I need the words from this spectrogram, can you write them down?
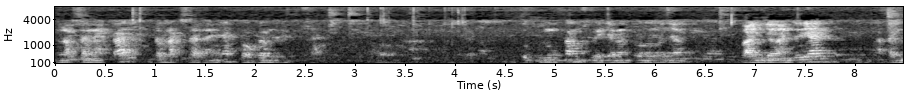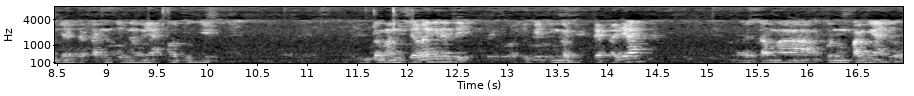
melaksanakan terlaksananya program dari pusat untuk penumpang supaya jalan tolnya panjang antrian akan diadakan nanti namanya auto gate. Bukan manusia lagi nanti, auto gate tinggal di tap aja eh, sama penumpangnya itu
